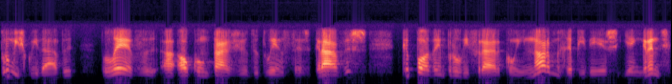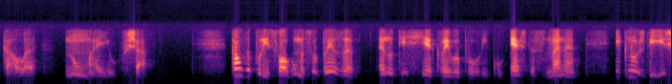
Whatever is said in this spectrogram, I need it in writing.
promiscuidade leve ao contágio de doenças graves que podem proliferar com enorme rapidez e em grande escala num meio fechado. Causa por isso alguma surpresa a notícia que veio a público esta semana e que nos diz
